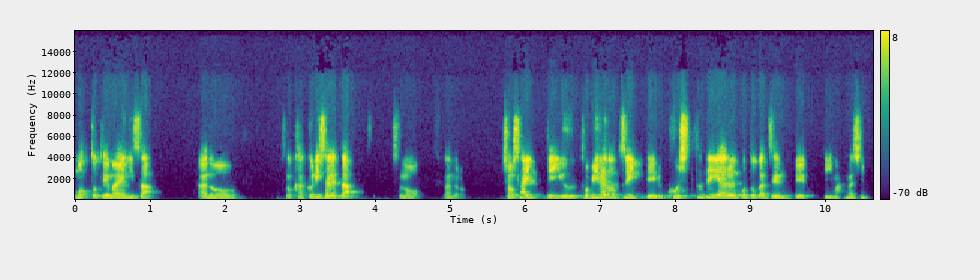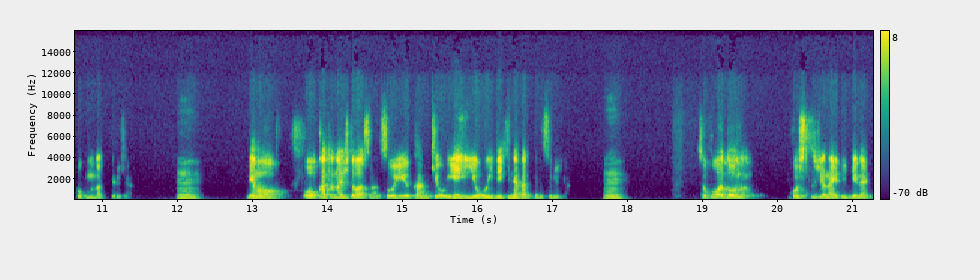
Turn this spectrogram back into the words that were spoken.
もっと手前にさ、あの、その隔離された、その、なんだろう、書斎っていう扉のついている個室でやることが前提って今話っぽくもなってるじゃん。うん。でも、大方の人はさ、そういう環境を家に用意できなかったりするじゃん。うん。そこはどうなの？個室じゃないといけないの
